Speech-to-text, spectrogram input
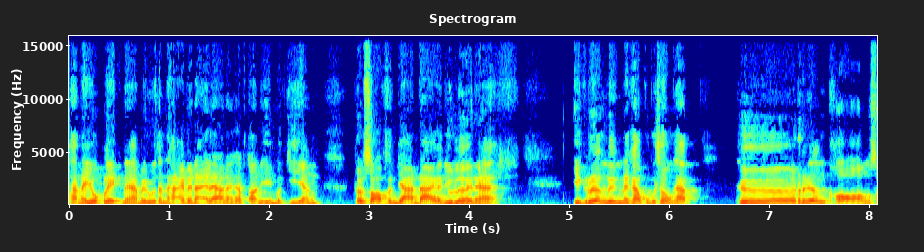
ท่านนายกเล็กนะฮะไม่รู้ท่านหายไปไหนแล้วนะครับ ตอนนี้เมื่อกี้ยังทดสอบสัญญาณได้กันอยู่เลยนะฮะอีกเรื่องหนึ่งนะครับคุณผู้ชมครับ คือเรื่องของส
